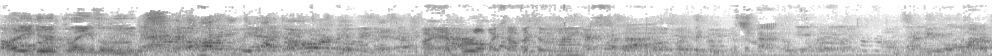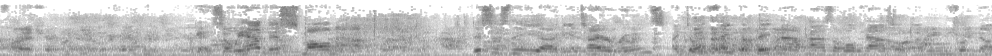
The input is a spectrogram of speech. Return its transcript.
What are you doing playing in the leaves? I, I burrow myself into the leaves. Yeah, sure. Okay, so we have this small map. This is the uh, the entire ruins. I don't think the big map has the whole castle. Flip- No,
